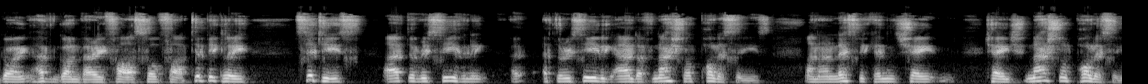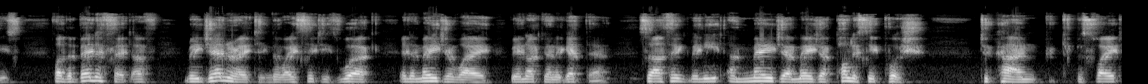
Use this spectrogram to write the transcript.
going, haven't gone very far so far. Typically, cities are at the receiving uh, at the receiving end of national policies, and unless we can change, change national policies for the benefit of regenerating the way cities work in a major way, we're not going to get there. So I think we need a major, major policy push to kind to persuade,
